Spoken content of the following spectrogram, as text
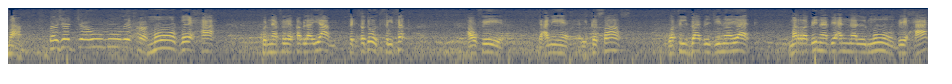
نعم. فشجه موضحة. موضحة. كنا في قبل أيام في الحدود في الفقه أو في يعني القصاص وفي الباب الجنايات. مر بنا بأن الموضحة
